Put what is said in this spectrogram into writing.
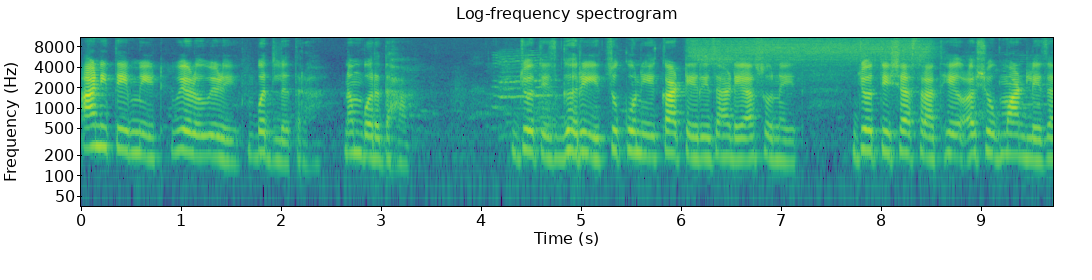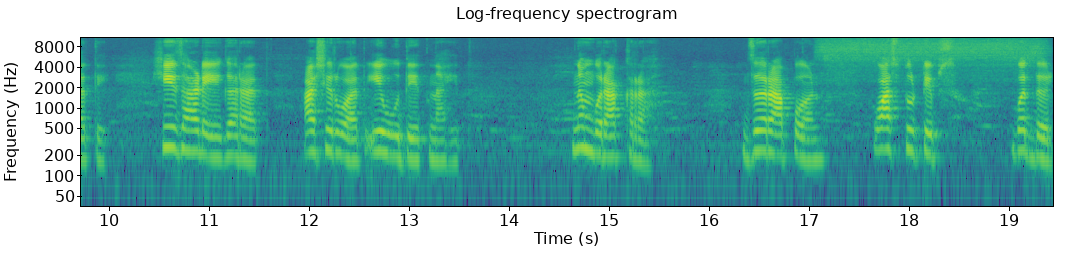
आणि ते मीठ वेळोवेळी बदलत राहा. नंबर दहा. ज्योतिष घरी चुकूनही काटेरी झाडे असू नयेत. ज्योतिषशास्त्रात हे अशुभ मानले जाते. ही झाडे घरात आशीर्वाद येऊ देत नाहीत. नंबर अकरा. जर आपण वास्तू टिप्सबद्दल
